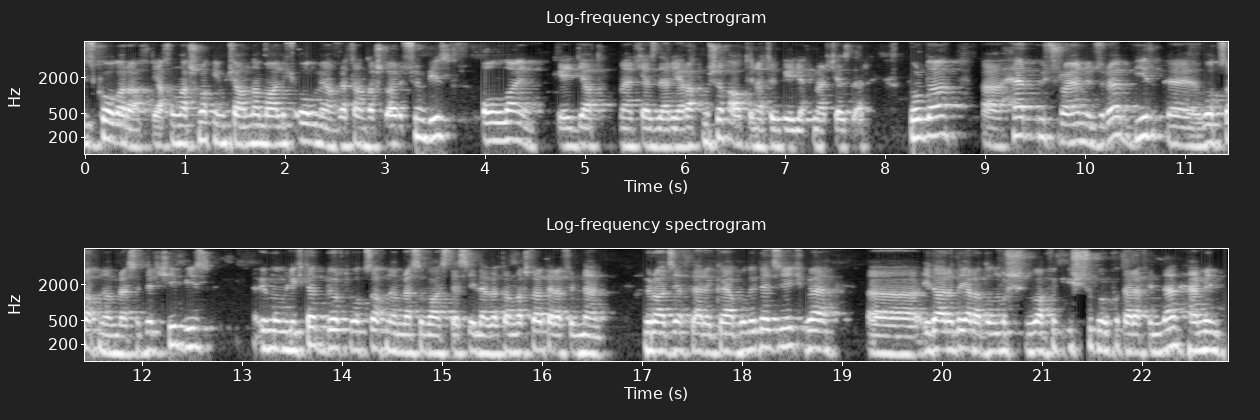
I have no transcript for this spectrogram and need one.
fiziki olaraq yaxınlaşmaq imkanına malik olmayan vətəndaşlar üçün biz onlayn qeydiyyat mərkəzləri yaratmışıq, alternativ qeydiyyat mərkəzləri. Burada ə, hər 3 rayon üzrə bir ə, WhatsApp nömrəsidir ki, biz ümumilikdə 4 WhatsApp nömrəsi vasitəsilə vətəndaşlar tərəfindən müraciətləri qəbul edəcəyik və ə, idarədə yaradılmış müvafiq işçi qrupu tərəfindən həmin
